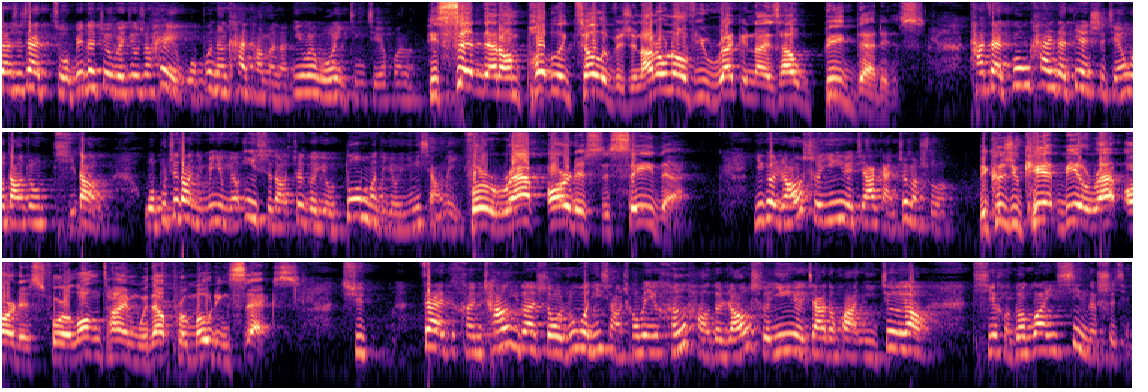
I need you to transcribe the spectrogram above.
但是在左边的这位就说：“嘿，我不能看他们了，因为我已经结婚了。 He said that on public television. I don't know if you recognize how big that is. ” 他在公开的电视节目当中提到了。我不知道你们有没有意识到这个有多么的有影响力。For a rap artist to say that, 一个饶舌音乐家敢这么说。Because you can't be a rap artist for a long time without promoting sex. 去在很长一段时候，如果你想成为一个很好的饶舌音乐家的话，你就要提很多关于性的事情。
